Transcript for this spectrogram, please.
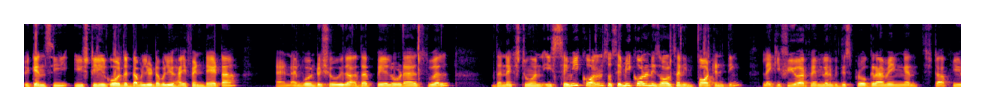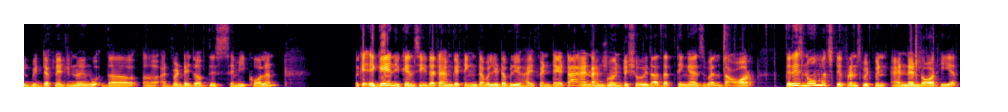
You can see you still got the ww hyphen data and i'm going to show you the other payload as well. The next one is semicolon. So semicolon is also an important thing. Like if you are familiar with this programming and stuff you'll be definitely knowing what the uh, advantage of this semicolon. Okay again you can see that i'm getting ww hyphen data and i'm going to show you the other thing as well the or. There is no much difference between and and or here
